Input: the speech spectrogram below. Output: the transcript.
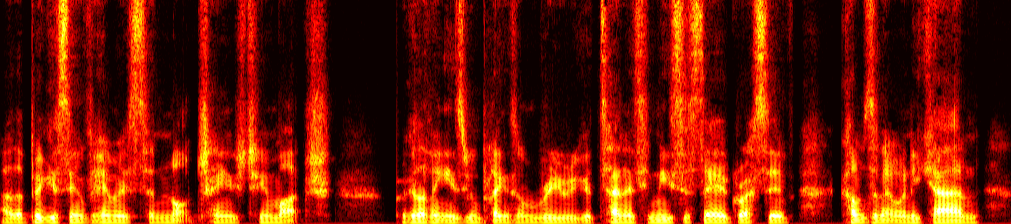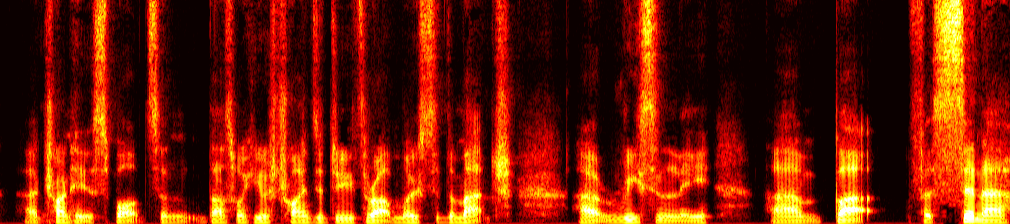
uh, the biggest thing for him is to not change too much because I think he's been playing some really, really good tennis. He needs to stay aggressive, comes to net when he can, uh, try and hit his spots, and that's what he was trying to do throughout most of the match uh, recently. Um, but for Sinner,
